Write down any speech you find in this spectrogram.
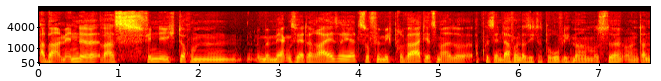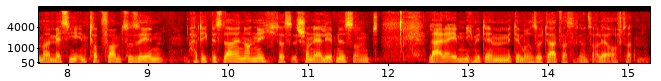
Aber am Ende war es, finde ich, doch eine bemerkenswerte Reise jetzt, so für mich privat jetzt mal, so abgesehen davon, dass ich das beruflich machen musste. Und dann mal Messi in Topform zu sehen, hatte ich bis dahin noch nicht. Das ist schon ein Erlebnis und leider eben nicht mit dem, mit dem Resultat, was wir uns alle erhofft hatten.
